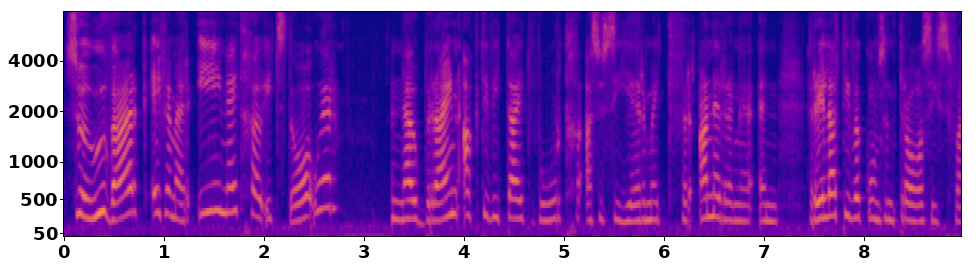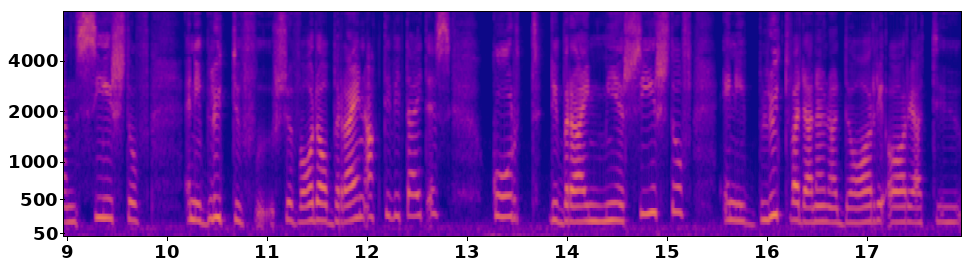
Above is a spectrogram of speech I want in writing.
So hoe werk fMRI net gou iets daaroor? Nou breinaktiwiteit word geassosieer met veranderinge in relatiewe konsentrasies van suurstof in die bloedtoevoer. So waar daar breinaktiwiteit is, kort die brein meer suurstof en die bloed wat dan nou na daardie area toe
